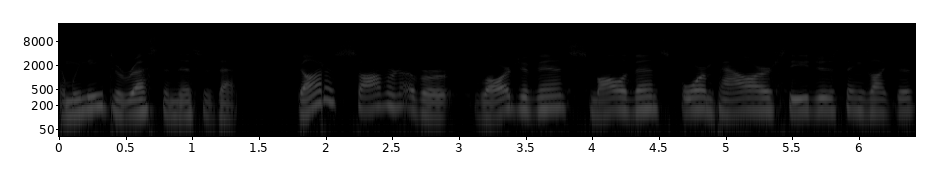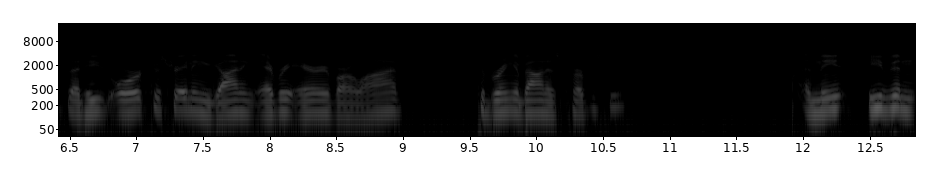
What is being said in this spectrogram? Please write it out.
And we need to rest in this is that God is sovereign over large events, small events, foreign power, sieges, things like this, that He's orchestrating and guiding every area of our lives to bring about His purposes. And the, even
